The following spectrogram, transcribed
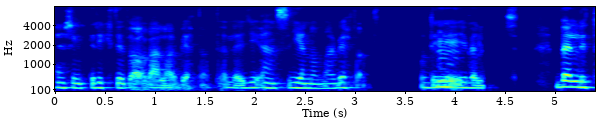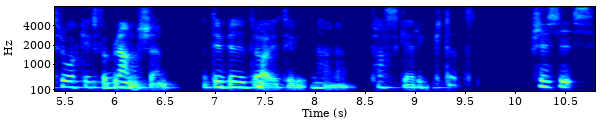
kanske inte riktigt var välarbetat eller ens genomarbetat. Och det Mm. är ju väldigt, väldigt tråkigt för branschen. För det bidrar ju till det här taskiga ryktet. Precis.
